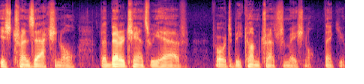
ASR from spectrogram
is transactional, the better chance we have for it to become transformational. Thank you.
